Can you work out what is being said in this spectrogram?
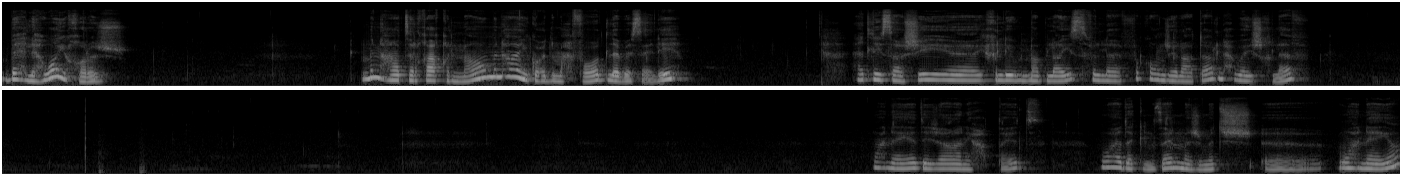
باه الهواء يخرج. منها ترقاق لنا ومنها يقعد محفوظ لاباس عليه. هاد les sachets يخليو لنا بلايص في ال congélateur الحوايج خلاف. وهنايا déjà راني حطيت وهذاك مزال ما جمدش أه وهنايا.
